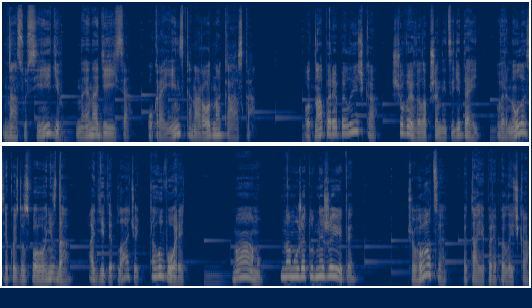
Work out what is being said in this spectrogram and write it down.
На сусідів не надійся. Українська народна казка. Одна перепеличка, що вивела пшениці дітей, вернулась якось до свого гнізда, а діти плачуть та говорять: Мамо, нам уже тут не жити. Чого це? питає перепеличка.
